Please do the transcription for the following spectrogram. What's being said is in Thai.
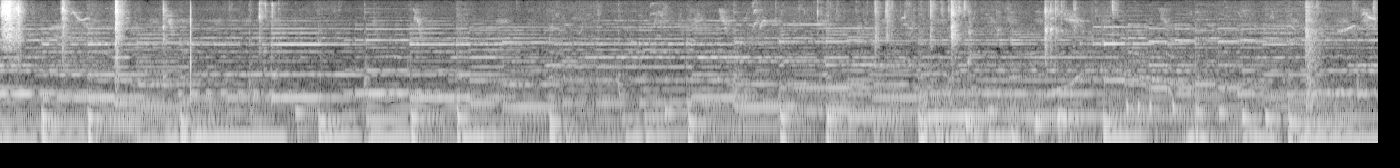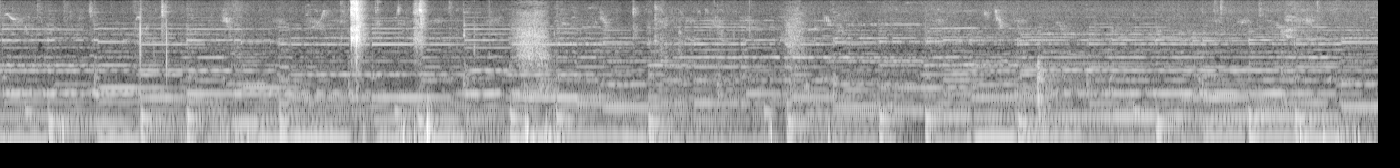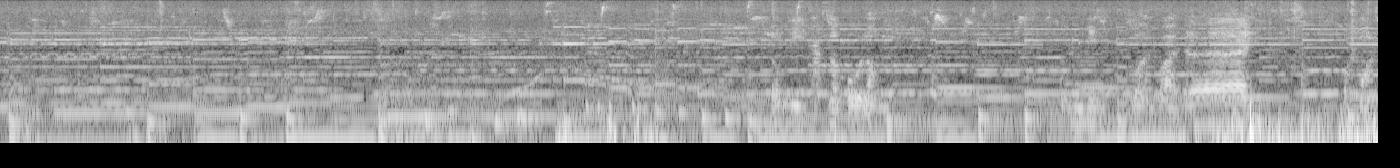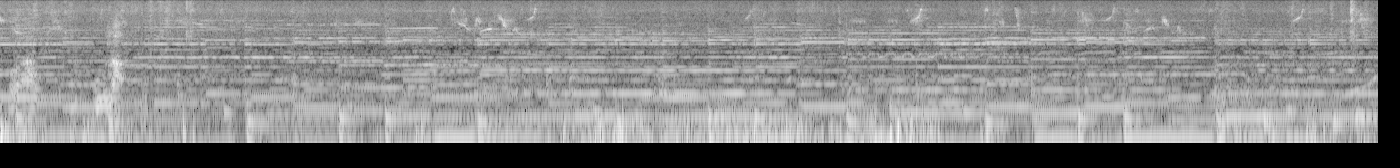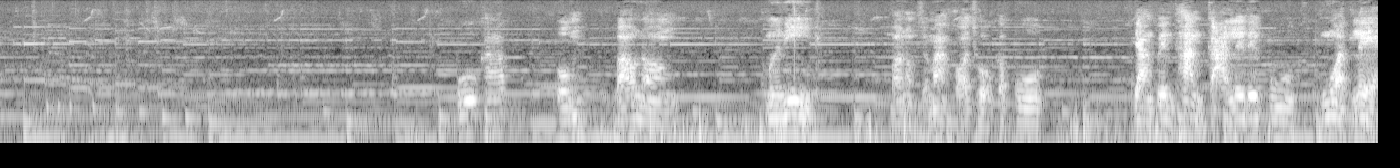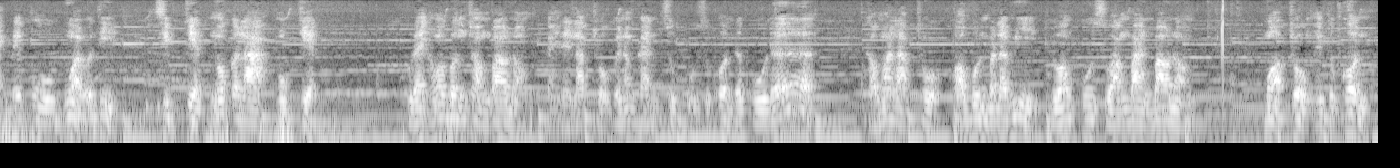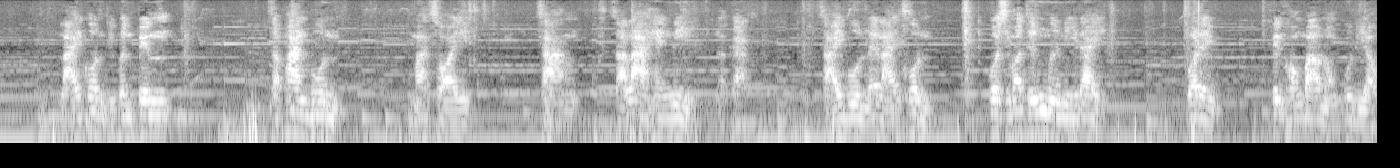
you ูครับ ผมบ่าวนอง มือนี่บ่าวนองจะมาขอโชคกับปู อย่างเป็นทางการเลยได้ปู งวดแรกได้ปูงวดวันที่ 17มกราคม67ผู้ใดเขามาเบิ่งช่องบ่าวนองไปได้รับโชคไปน้ำกันสุขูสุขคนเด้อปูเด้อเขามารับโชคขอบุญบารมีหลวงปู่สวงบานบ่าวนองมอบโชคให้ทุกคน หลายคนที่เพิ่นเป็นสะพานบุญมาซอย สร้างศาลาแห่งนี้แล้วก็สายบุญหลายๆ คนกว่าสิมาถึงมือนี้ได้บ่ได้เป็นของบ่าวหนองผู้เดียว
